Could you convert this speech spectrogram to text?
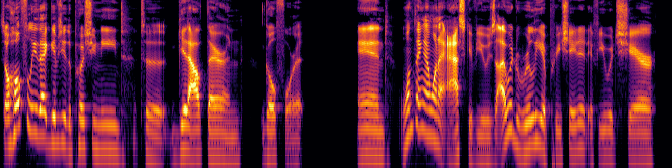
So hopefully that gives you the push you need to get out there and go for it. And one thing I want to ask of you is I would really appreciate it if you would share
